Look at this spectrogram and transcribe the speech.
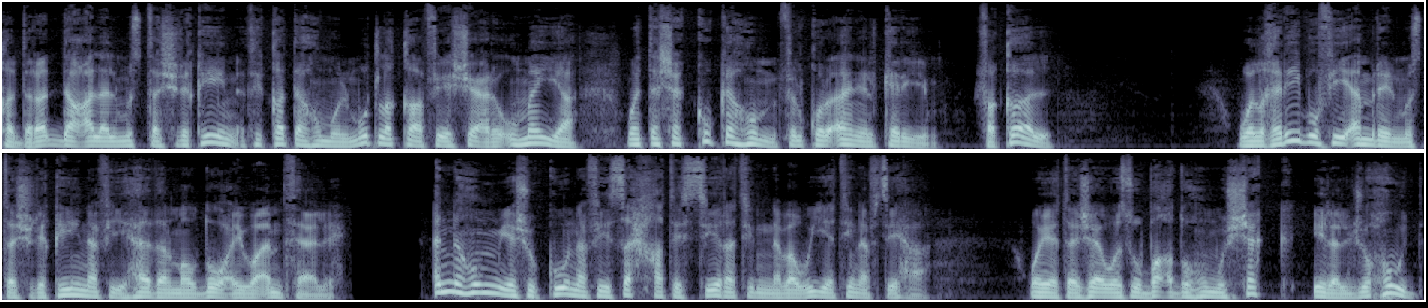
قد رد على المستشرقين ثقتهم المطلقة في شعر أمية وتشككهم في القرآن الكريم فقال والغريب في أمر المستشرقين في هذا الموضوع وأمثاله أنهم يشكون في صحة السيرة النبوية نفسها ويتجاوز بعضهم الشك إلى الجحود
